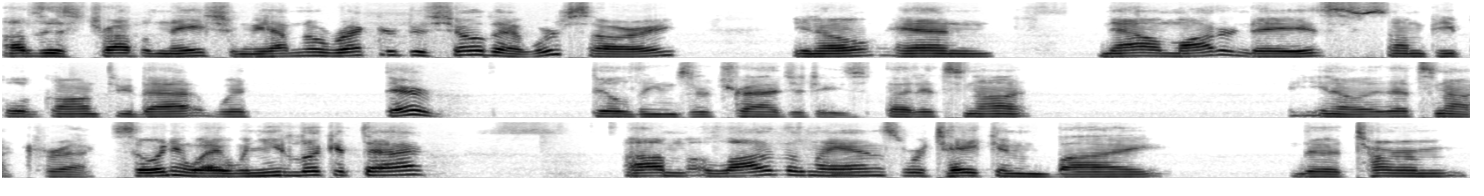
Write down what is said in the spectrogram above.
of this tribal nation. We have no record to show that. We're sorry, you know. And now, modern days, some people have gone through that with their buildings or tragedies, but it's not, you know, that's not correct. So, anyway, when you look at that, um, a lot of the lands were taken by the term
